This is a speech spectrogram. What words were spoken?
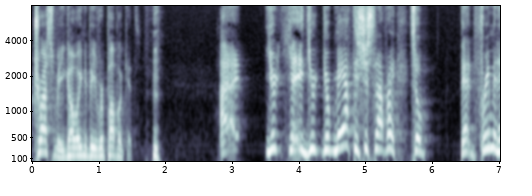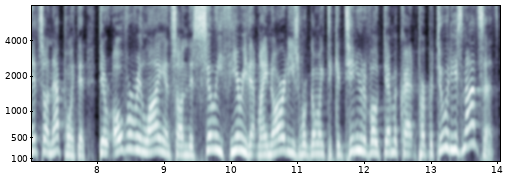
trust me, going to be Republicans. I, your, your, your math is just not right. So that Freeman hits on that point that their over reliance on this silly theory that minorities were going to continue to vote Democrat in perpetuity is nonsense.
